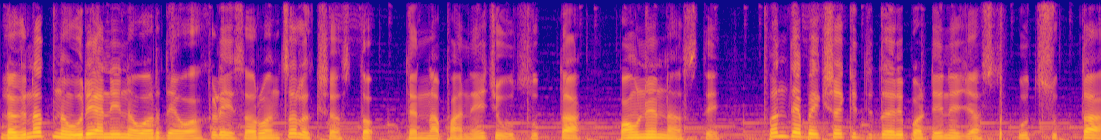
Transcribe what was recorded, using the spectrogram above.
लग्नात नवरी आणि नवरदेवाकडे सर्वांचं लक्ष असतं. त्यांना पाहण्याची उत्सुकता पाहुण्यांना असते. पण त्यापेक्षा कितीतरी पटीने जास्त उत्सुकता.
